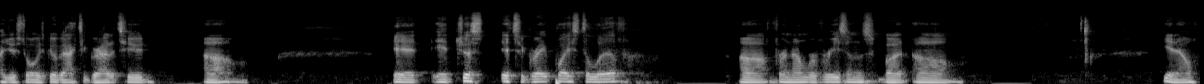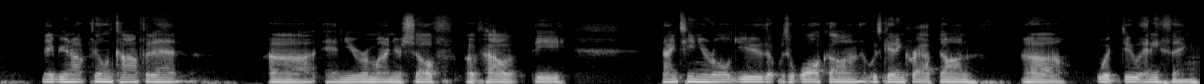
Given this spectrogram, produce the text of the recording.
I just always go back to gratitude. Um, it it just it's a great place to live uh, for a number of reasons, but um, you know maybe you're not feeling confident, uh, and you remind yourself of how the 19 year old you that was a walk on that was getting crapped on uh, would do anything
